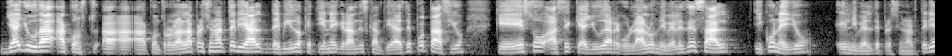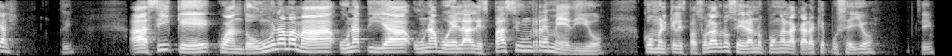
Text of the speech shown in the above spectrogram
Y ayuda a, controlar la presión arterial debido a que tiene grandes cantidades de potasio, que eso hace que ayude a regular los niveles de sal y con ello el nivel de presión arterial. Así que cuando una mamá, una tía, una abuela les pase un remedio, como el que les pasó la grosera, no pongan la cara que puse yo, ¿sí?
